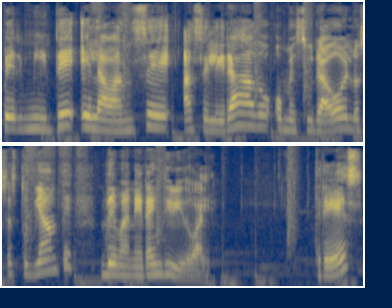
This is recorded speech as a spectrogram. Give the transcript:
permite el avance acelerado o mesurado de los estudiantes de manera individual. Tres,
